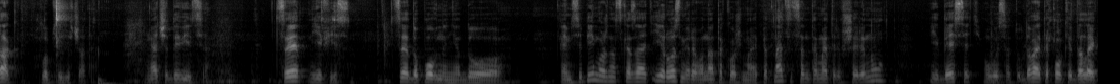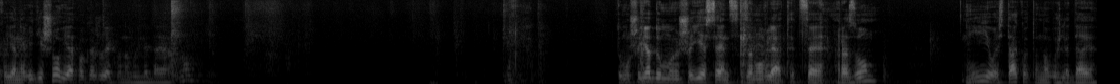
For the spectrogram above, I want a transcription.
Так, хлопці і дівчата. Значить, дивіться. Це ЄФІС. Це доповнення до MCP, можна сказати. І розміри вона також має 15 см в ширину і 10 у висоту. Давайте, поки далеко я не відійшов, я покажу, як воно виглядає разом. Тому що я думаю, що є сенс замовляти це разом. І ось так от воно виглядає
